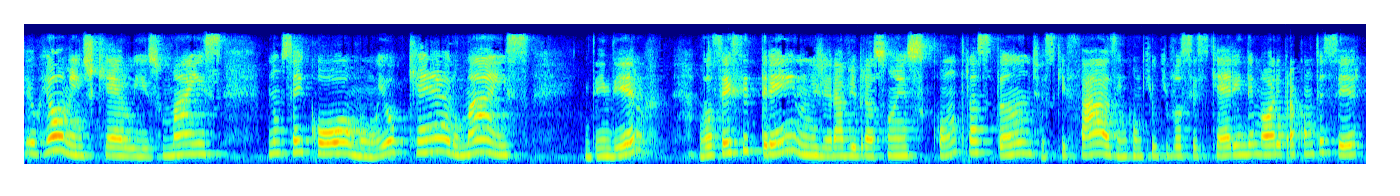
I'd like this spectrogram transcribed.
eu realmente quero isso, mas não sei como. Eu quero mais. Entenderam? Vocês se treinam em gerar vibrações contrastantes que fazem com que o que vocês querem demore para acontecer.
